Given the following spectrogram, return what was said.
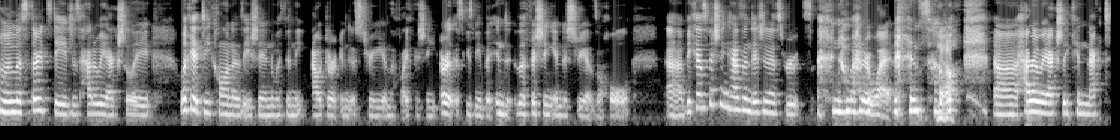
And then this third stage is how do we actually look at decolonization within the outdoor industry and the fly fishing, or excuse me, the in, the fishing industry as a whole. Uh, because fishing has indigenous roots no matter what. And so, yeah. uh, how do we actually connect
